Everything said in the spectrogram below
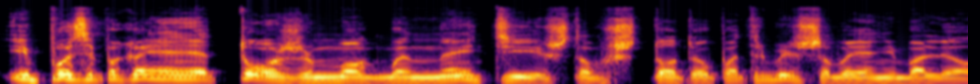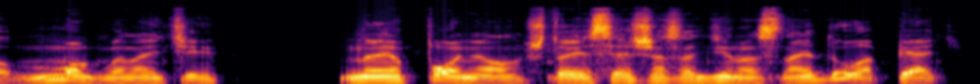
и после покаяния тоже мог бы найти, чтобы что-то употребить, чтобы я не болел. Мог бы найти. Но я понял, что если я сейчас один раз найду опять,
